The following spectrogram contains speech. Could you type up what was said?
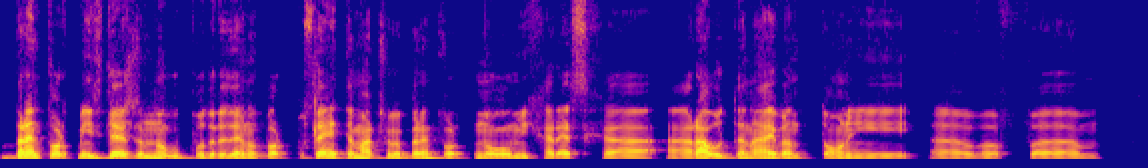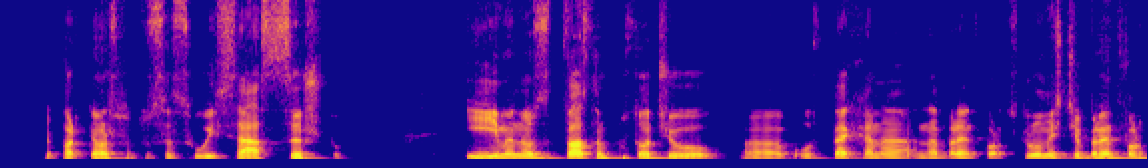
Брентфорд ми изглежда много подреден отбор. Последните мачове Брентфорд много ми харесаха. Работа на Айван Тони в партньорството с Уиса също. И именно за това съм посочил успеха на, на Брентфорд. Струва ми че Брентфорд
